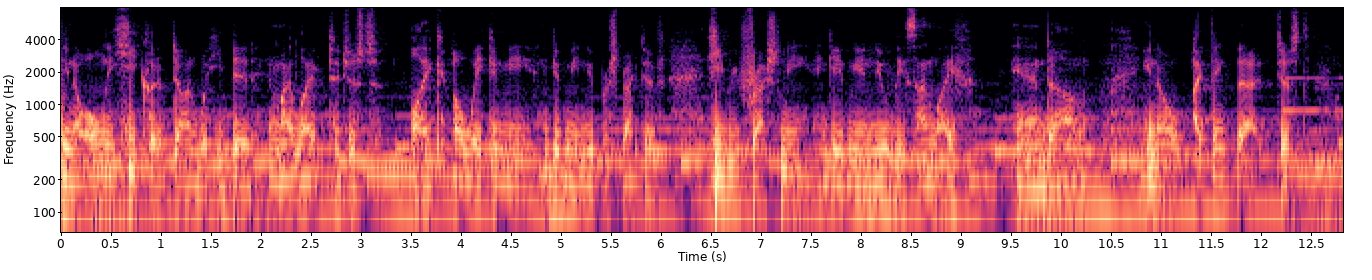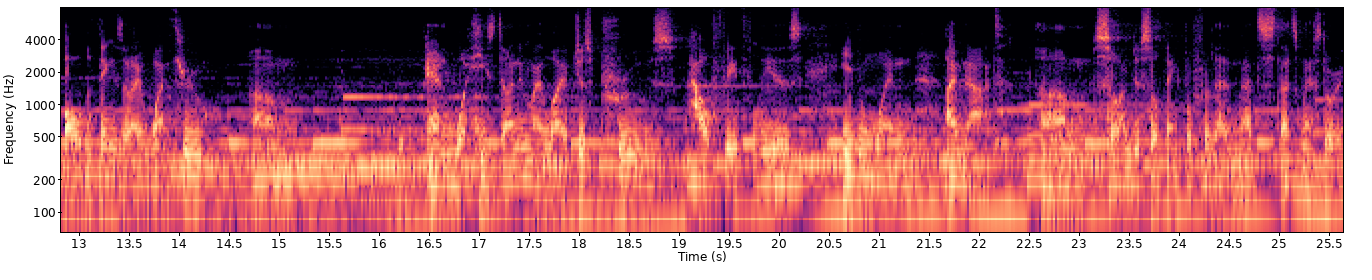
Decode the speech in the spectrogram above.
you know, only he could have done what he did in my life to just like awaken me and give me a new perspective. He refreshed me and gave me a new lease on life. And, um, you know, I think that just all the things that I went through, um, and what he's done in my life just proves how faithful he is, even when I'm not. Um, so I'm just so thankful for that, and that's that's my story.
